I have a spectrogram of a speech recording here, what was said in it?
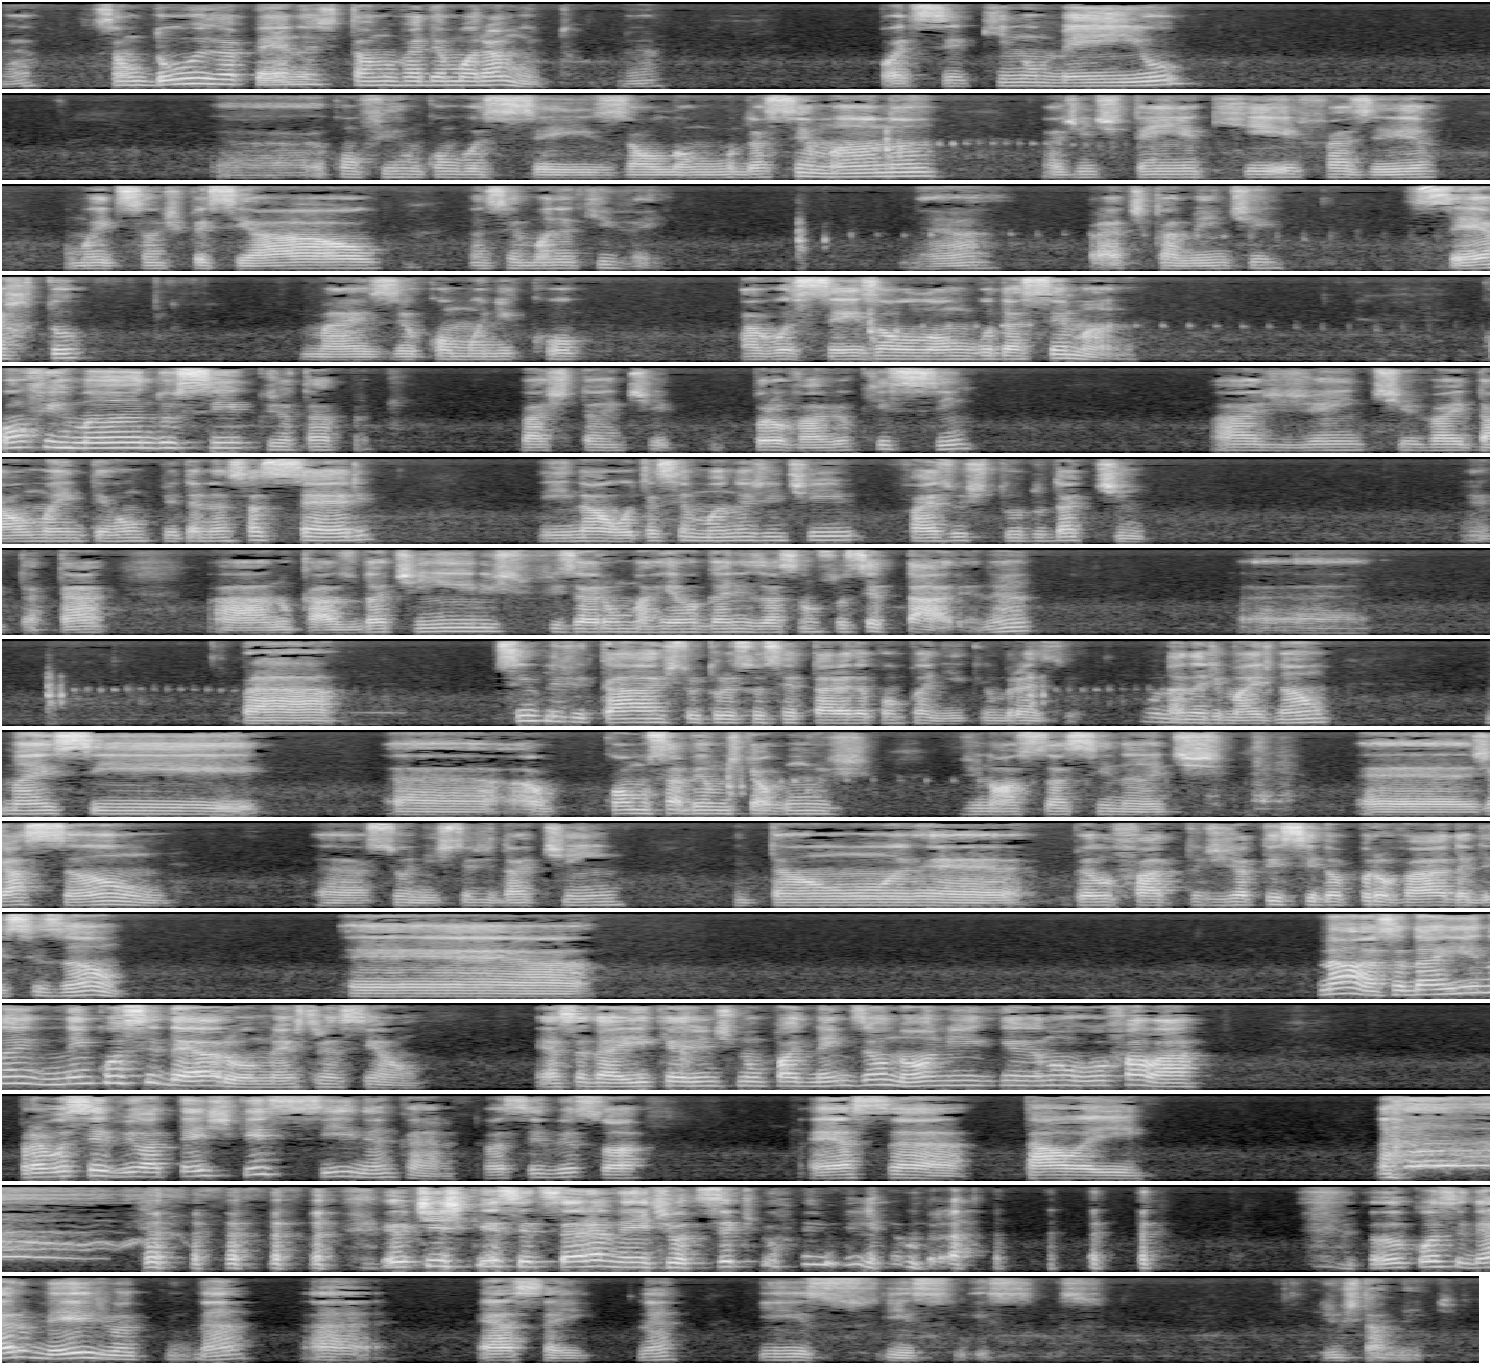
Né? São duas apenas, então não vai demorar muito. Né? Pode ser que no meio uh, eu confirmo com vocês ao longo da semana a gente tenha que fazer uma edição especial na semana que vem. Né? Praticamente certo, mas eu comunico a vocês ao longo da semana. Confirmando-se, já está bastante provável que sim, a gente vai dar uma interrompida nessa série e na outra semana a gente faz o estudo da TIM. Né? Tá, tá, ah, no caso da TIM, eles fizeram uma reorganização societária, né? É, para simplificar a estrutura societária da companhia aqui no Brasil. Não nada demais, não, mas se. É, como sabemos que alguns de nossos assinantes é, já são é, acionistas da TIM, então é, pelo fato de já ter sido aprovada a decisão, é... Não, essa daí nem, considero, mestre ancião. Essa daí que a gente não pode nem dizer o nome que eu não vou falar. Para você ver, eu até esqueci, né, cara? Pra você ver só. Essa tal aí. eu tinha esquecido, seriamente. Você que vai me lembrar. Eu considero mesmo, né? essa aí, né? Isso, isso, isso, isso. Justamente.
